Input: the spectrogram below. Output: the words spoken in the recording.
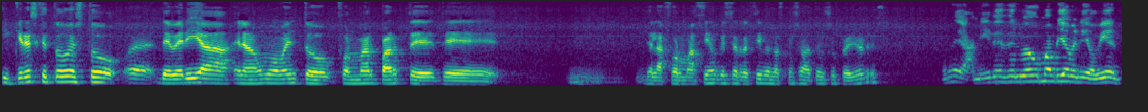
y crees que todo esto eh, debería en algún momento formar parte de, de la formación que se recibe en los conservatorios superiores? Hombre, a mí desde luego me habría venido bien.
